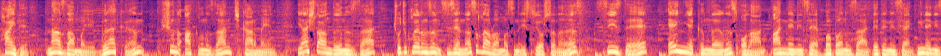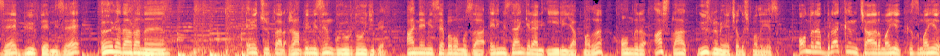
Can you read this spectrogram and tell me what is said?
Haydi nazlanmayı bırakın, şunu aklınızdan çıkarmayın. Yaşlandığınızda çocuklarınızın size nasıl davranmasını istiyorsanız siz de en yakınlarınız olan annenize, babanıza, dedenize, ninenize, büyüklerinize öyle davranın. Evet çocuklar Rabbimizin buyurduğu gibi annemize babamıza elimizden gelen iyiliği yapmalı onları asla üzmemeye çalışmalıyız. Onlara bırakın çağırmayı, kızmayı,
